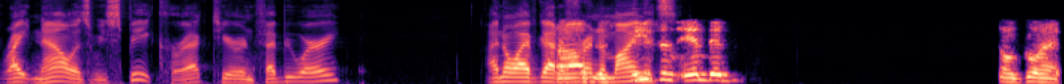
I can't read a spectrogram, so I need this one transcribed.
right now as we speak. Correct here in February. I know I've got a Uh, friend of mine. season That's, ended. Oh, go ahead.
